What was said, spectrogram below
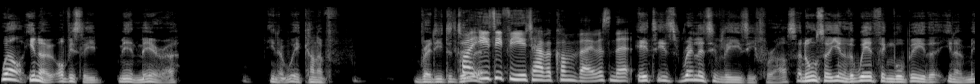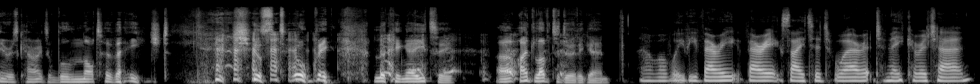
Well, you know, obviously, me and Meera, you know, we're kind of ready to It's do quite it. easy for you to have a convo, isn't it? It is relatively easy for us, and also, you know, the weird thing will be that you know Meera's character will not have aged; she'll still be looking eighty. Uh, I'd love to do it again. Oh, well, we'd be very, very excited were it to make a return.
